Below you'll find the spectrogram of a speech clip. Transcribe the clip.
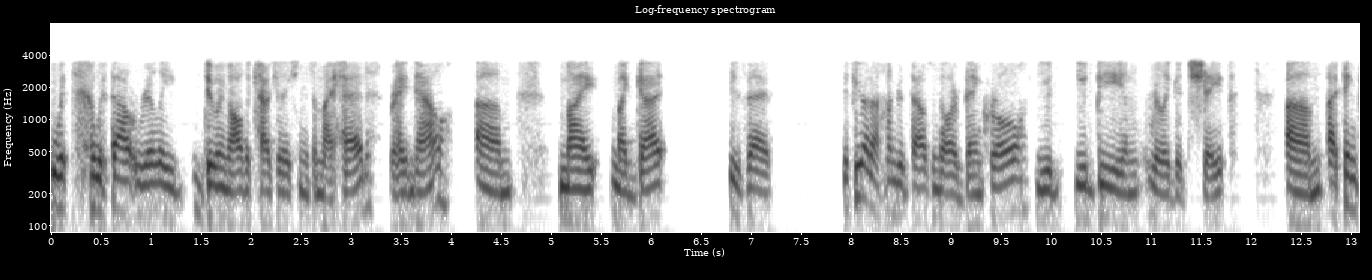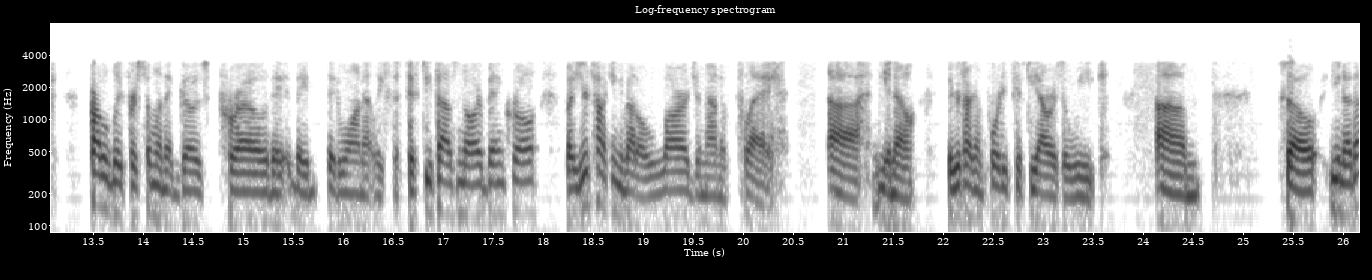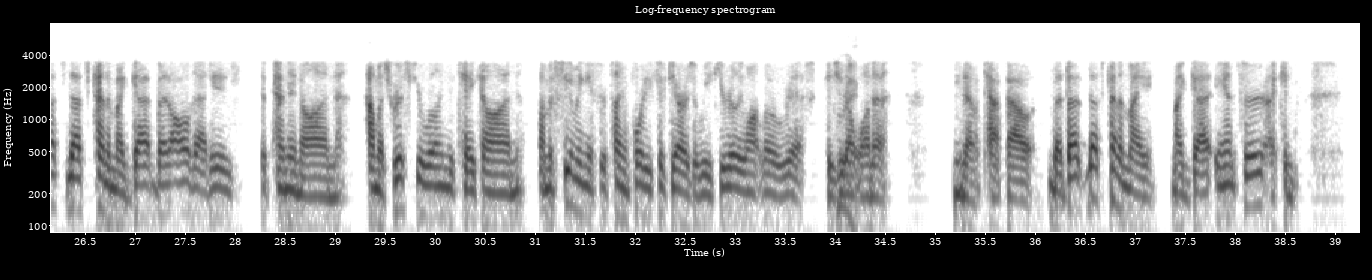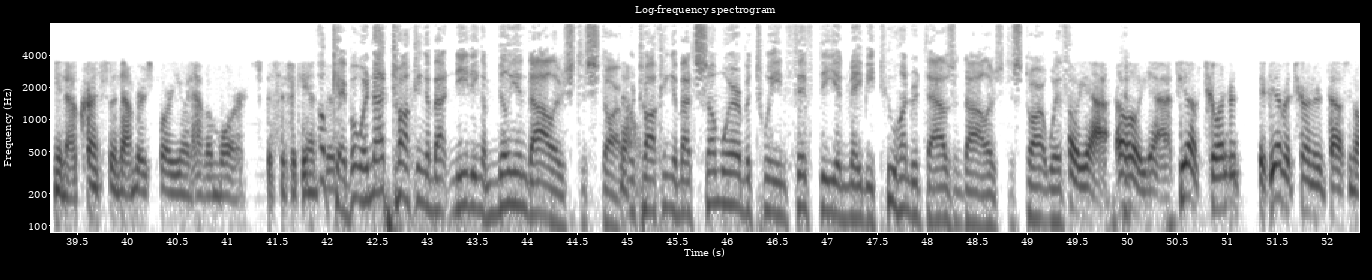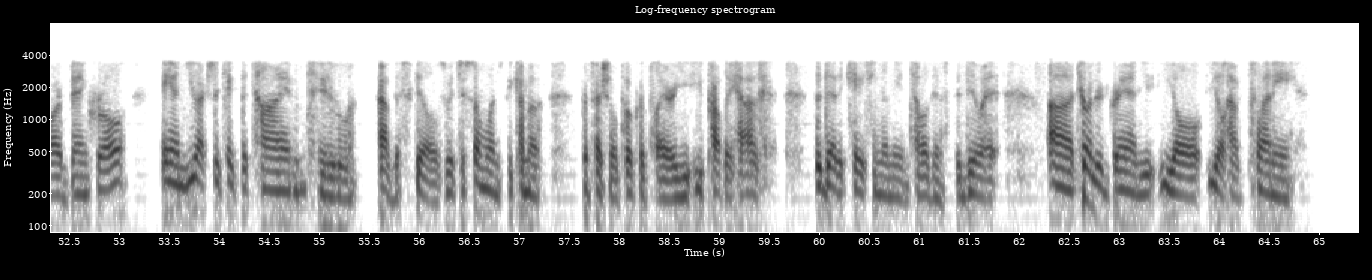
with without really doing all the calculations in my head right now, um, my my gut is that if you had a hundred thousand dollar bankroll, you'd you'd be in really good shape. Um, I think probably for someone that goes pro, they, they they'd want at least a fifty thousand dollar bankroll. But you're talking about a large amount of play. Uh, you know, you're talking 40, 50 hours a week. Um, so you know that's that's kind of my gut, but all that is dependent on how much risk you're willing to take on. I'm assuming if you're playing 40, 50 hours a week, you really want low risk because you Right. don't want to, you know, tap out. But that that's kind of my my gut answer. I can, you know, crunch the numbers for you and have a more specific answer. Okay, but we're not talking about needing a million dollars to start. We're talking about somewhere between fifty and maybe two hundred thousand dollars to start with. Oh yeah, oh yeah. If you have two hundred, if you have a two hundred thousand dollar bankroll, and you actually take the time to have the skills, which if someone's become a professional poker player, you, you probably have the dedication and the intelligence to do it. Uh, two hundred grand, you, you'll you'll have plenty,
